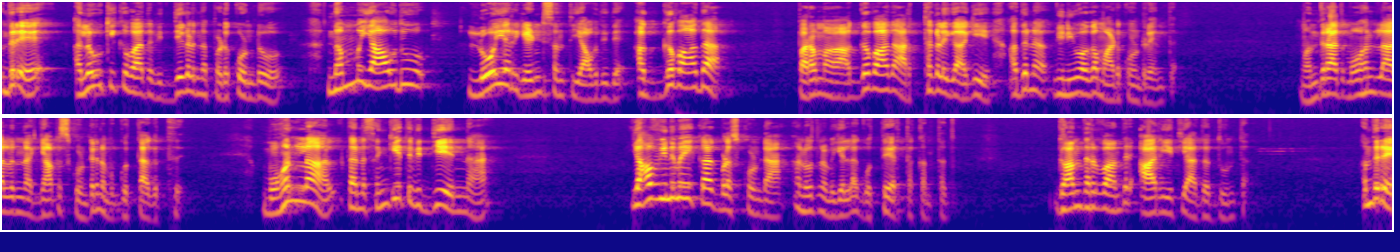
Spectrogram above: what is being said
ಅಂದರೆ ಅಲೌಕಿಕವಾದ ವಿದ್ಯೆಗಳನ್ನು ಪಡ್ಕೊಂಡು ನಮ್ಮ ಯಾವುದು ಲೋಯರ್ ಎಂಡ್ಸ್ ಅಂತ ಯಾವುದಿದೆ, ಅಗ್ಗವಾದ ಪರಮ, ಅಗ್ಗವಾದ ಅರ್ಥಗಳಿಗಾಗಿ ಅದನ್ನು ವಿನಿಯೋಗ ಮಾಡಿಕೊಂಡ್ರೆ ಅಂತ. ಮಂದ್ರಾದ ಮೋಹನ್ ಲಾಲನ್ನು ಜ್ಞಾಪಿಸ್ಕೊಂಡ್ರೆ ನಮಗೆ ಗೊತ್ತಾಗುತ್ತದೆ ಮೋಹನ್ ಲಾಲ್ ತನ್ನ ಸಂಗೀತ ವಿದ್ಯೆಯನ್ನು ಯಾವ ವಿನಿಮಯಕ್ಕಾಗಿ ಬಳಸ್ಕೊಂಡ ಅನ್ನೋದು ನಮಗೆಲ್ಲ ಗೊತ್ತೇ ಇರತಕ್ಕಂಥದ್ದು. ಗಾಂಧರ್ವ ಅಂದರೆ ಆ ರೀತಿಯಾದದ್ದು ಅಂತ. ಅಂದರೆ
